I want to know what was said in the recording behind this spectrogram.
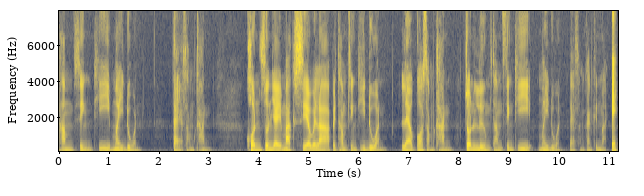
ทำสิ่งที่ไม่ด่วนแต่สำคัญ คนส่วนใหญ่มักเสียเวลาไปทำสิ่งที่ด่วนแล้วก็สำคัญ จนลืมทำสิ่งที่ไม่ด่วนแต่สำคัญขึ้นมา เอ๊ะ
